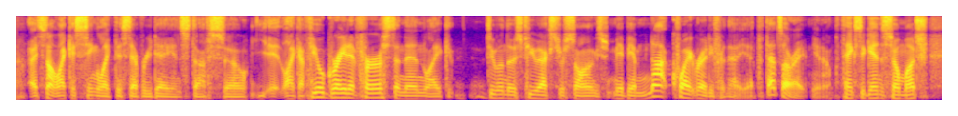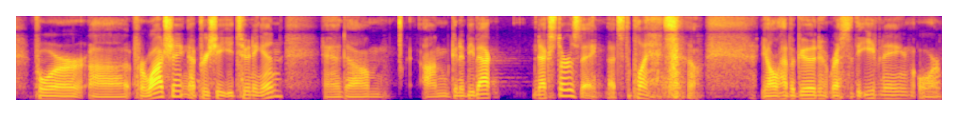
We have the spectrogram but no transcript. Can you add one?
it's not like I sing like this every day and stuff. So, like, I feel great at first, and then like doing those few extra songs, maybe I'm not quite ready for that yet. But that's all right. You know. Thanks again so much for uh, for watching. I appreciate you tuning in, and um, I'm gonna be back next Thursday. That's the plan. So, y'all have a good rest of the evening, or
